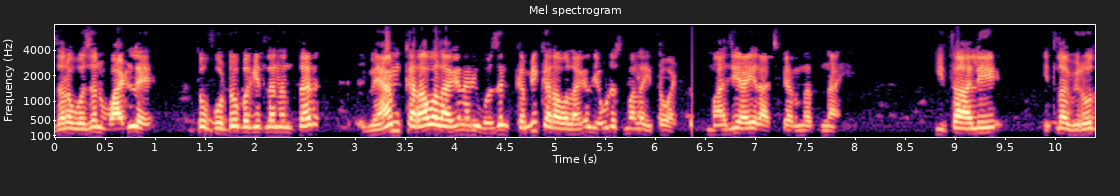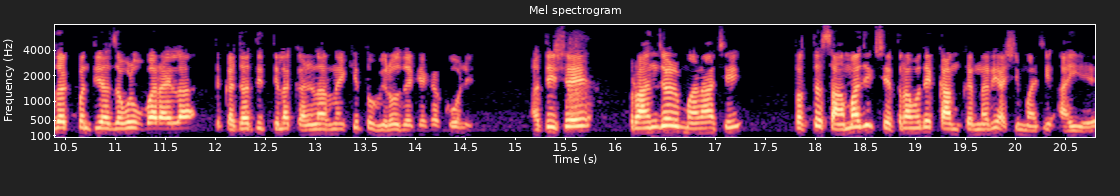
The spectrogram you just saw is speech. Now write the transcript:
जरा वजन वाढलंय तो फोटो बघितल्यानंतर व्यायाम करावा लागेल आणि वजन कमी करावं लागेल एवढंच मला इथं वाटतं. माझी आई राजकारणात नाही. इथं आली इथला विरोधक पण तिच्या जवळ उभा राहिला तर कदाचित तिला कळणार नाही की तो विरोधक आहे का कोण आहे. अतिशय प्रांजळ मनाची फक्त सामाजिक क्षेत्रामध्ये काम करणारी अशी माझी आई आहे.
